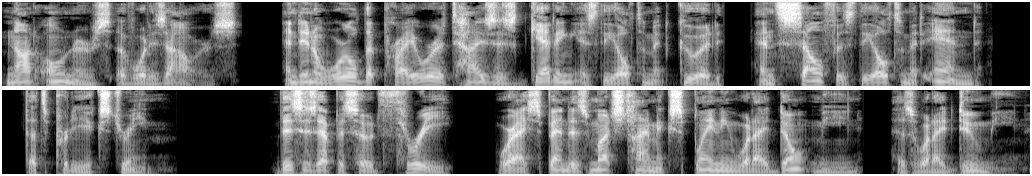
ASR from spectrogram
not owners of what is ours. And in a world that prioritizes getting as the ultimate good and self as the ultimate end, that's pretty extreme. This is episode three, where I spend as much time explaining what I don't mean as what I do mean.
